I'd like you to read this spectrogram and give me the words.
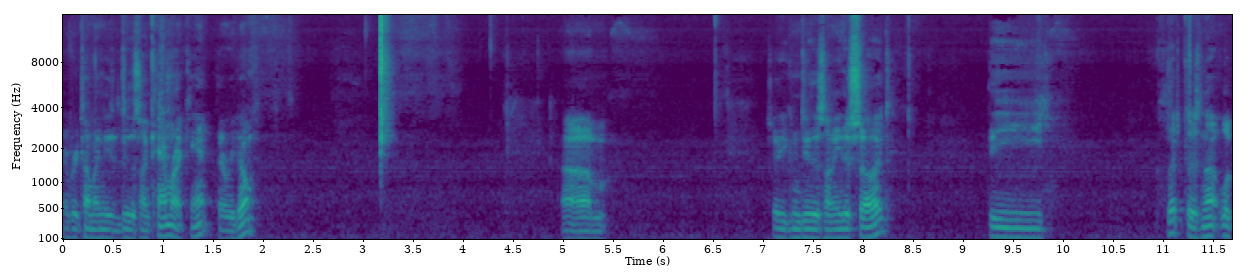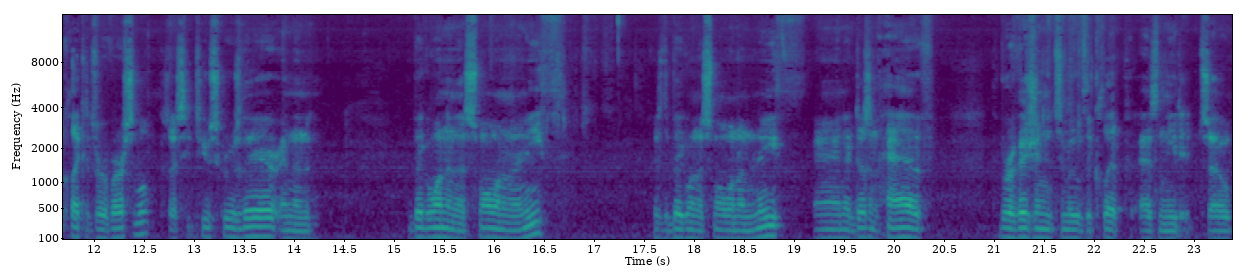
Every time I need to do this on camera, I can't. There we go. Um, so you can do this on either side. The clip does not look like it's reversible because I see two screws there and then the big one and the small one underneath. There's the big one and the small one underneath and it doesn't have the revision to move the clip as needed. So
